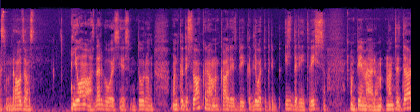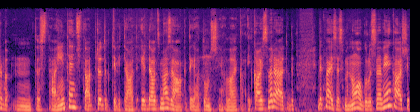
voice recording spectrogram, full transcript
esmu daudzās jomās darbojusies un tur. Un, un kad es vakarā man kādreiz bija, kad ļoti gribu izdarīt visu. Un, piemēram, man tas darba, mm, tas tā intensitāte, produktivitāte ir daudz mazāka tajā tumsajā laikā. It kā es varētu, bet, bet vai es esmu nogurusi, vai vienkārši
